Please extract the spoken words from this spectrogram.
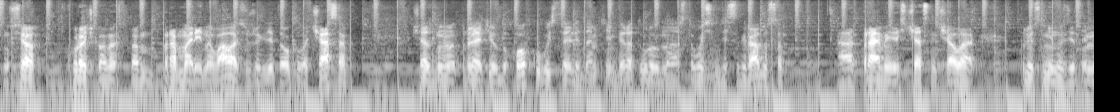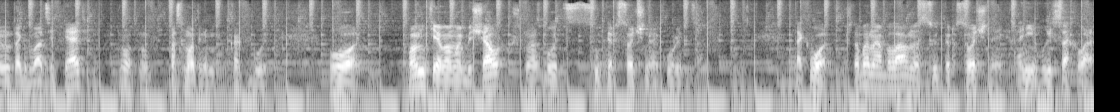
Ну все, курочка у нас промариновалась уже где-то около часа. Сейчас будем отправлять ее в духовку. Выставили там температуру на 180 градусов. А отправим ее сейчас сначала плюс-минус где-то минуток 25. Вот, ну, посмотрим, как будет. Вот. Помните, я вам обещал, что у нас будет супер сочная курица. Так вот, чтобы она была у нас супер сочной, а не высохла,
